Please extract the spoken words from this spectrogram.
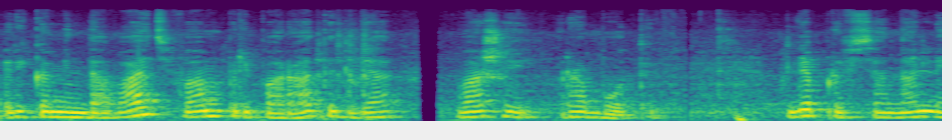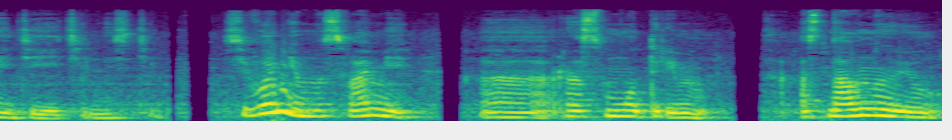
рекомендовать вам препараты для вашей работы, для профессиональной деятельности. Сегодня мы с вами э, рассмотрим основную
